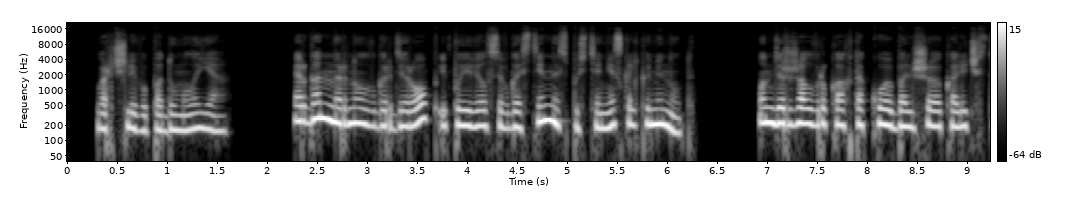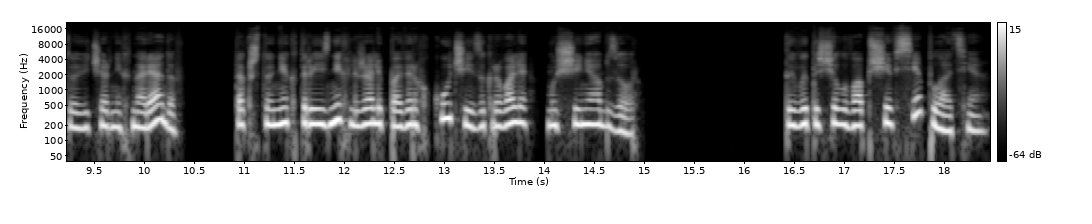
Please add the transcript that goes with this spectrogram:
— ворчливо подумала я. Эрган нырнул в гардероб и появился в гостиной спустя несколько минут. Он держал в руках такое большое количество вечерних нарядов, так что некоторые из них лежали поверх кучи и закрывали мужчине обзор. Ты вытащил вообще все платья?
